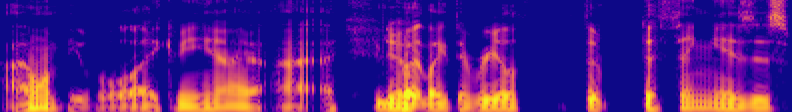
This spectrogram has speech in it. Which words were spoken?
I want people to like me. I, I, Yeah. but like the real the the thing is is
